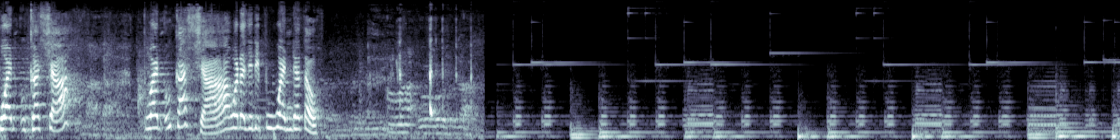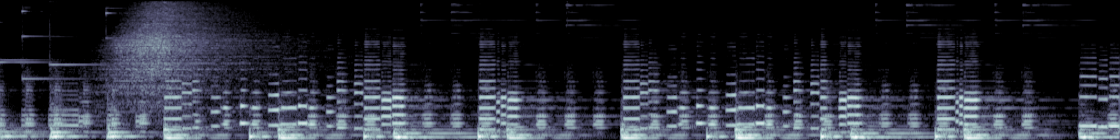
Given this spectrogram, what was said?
Puan Ukasha. Puan Ukasha Awak dah jadi puan dah tau. Thank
